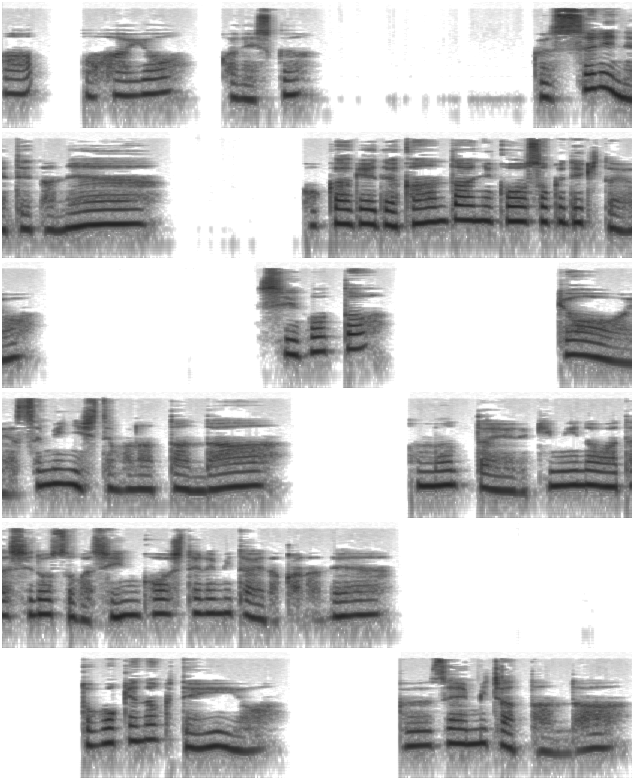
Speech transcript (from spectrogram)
あ、おはよう、彼氏くん。ぐっすり寝てたね。おかげで簡単に拘束できたよ。仕事？今日は休みにしてもらったんだ。思ったより君の私ロスが進行してるみたいだからね。とぼけなくていいよ。偶然見ちゃったんだ。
